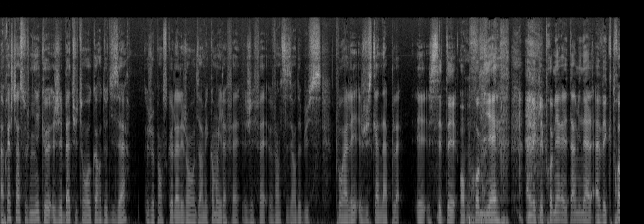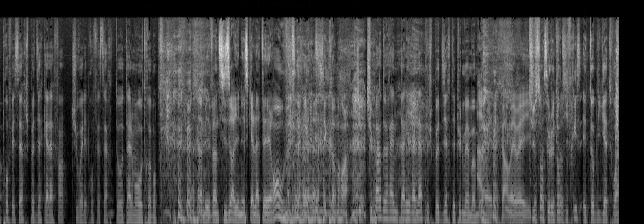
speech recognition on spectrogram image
Après, je tiens à souligner que j'ai battu ton record de 10 heures. Je pense que là, les gens vont dire, mais comment il a fait? J'ai fait 26 heures de bus pour aller jusqu'à Naples. Et c'était en première, avec les premières et les terminales, avec trois professeurs. Je peux te dire qu'à la fin, tu vois les professeurs totalement autrement. ah, mais 26 heures, il y a une escale à Téhéran ou c'est comment? Tu, tu pars de Rennes, t'arrives à Naples, je peux te dire, t'es plus le même homme. Ah ouais, d'accord, ouais, ouais. tu sens que le chose. dentifrice est obligatoire.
